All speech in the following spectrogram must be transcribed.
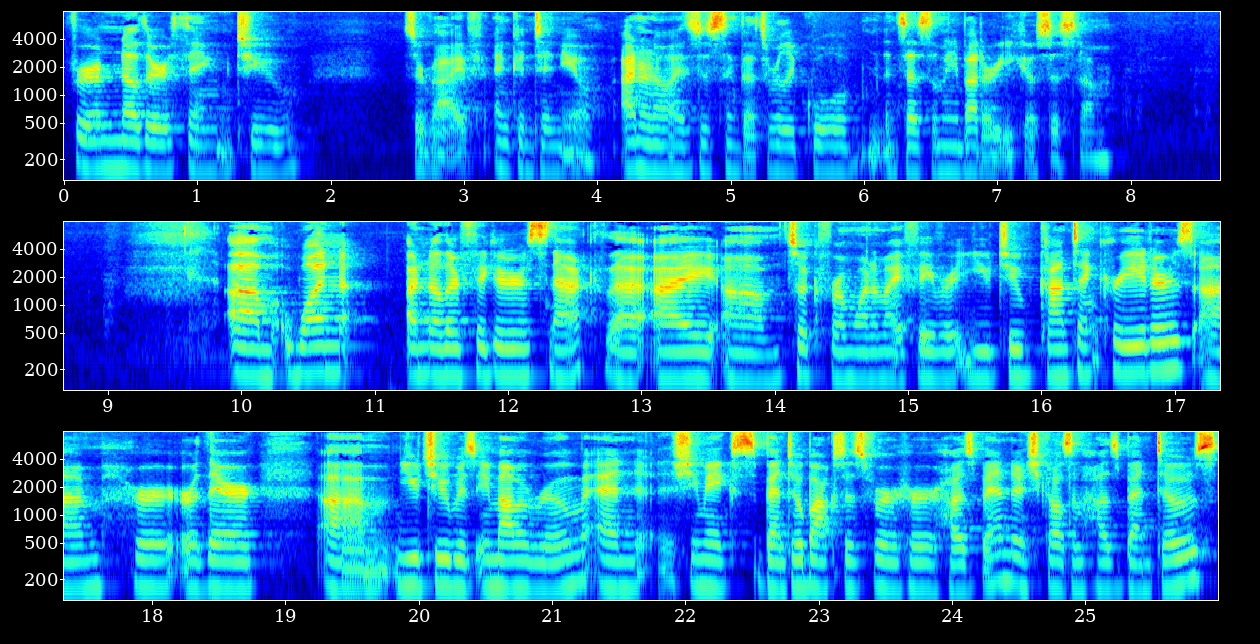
for another thing to survive and continue. I don't know. I just think that's really cool and says something about our ecosystem. Um, one another figure snack that I um, took from one of my favorite YouTube content creators. Um, her or their um, YouTube is Imamu Room, and she makes bento boxes for her husband, and she calls them husbentos.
